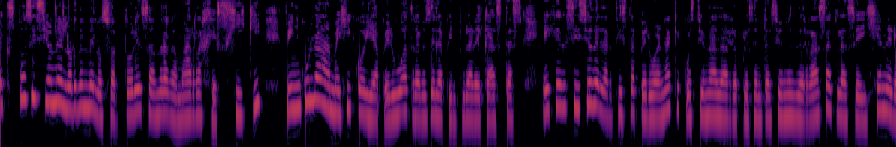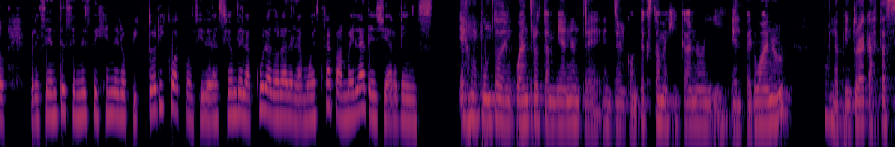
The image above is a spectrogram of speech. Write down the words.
Exposición El orden de los factores Sandra Gamarra Jeshiki vincula a México y a Perú a través de la pintura de castas, ejercicio de la artista peruana que cuestiona las representaciones de raza, clase y género presentes en este género pictórico a consideración de la curadora de la muestra Pamela Desjardins. Es un punto de encuentro también entre, entre el contexto mexicano y el peruano. La pintura de castas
